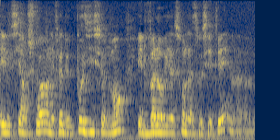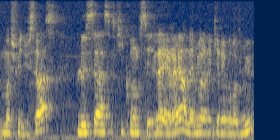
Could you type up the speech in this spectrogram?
et aussi un choix en effet de positionnement et de valorisation de la société. moi je fais du SaaS. Le SaaS, ce qui compte, c'est l'ARR, l'annual recurring revenue,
